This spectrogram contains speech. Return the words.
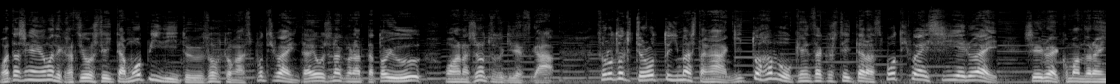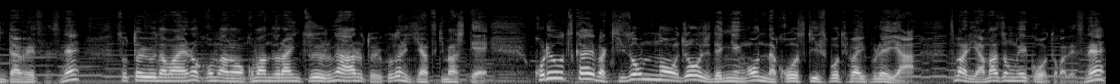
私が今まで活用していた Mopidi というソフトが Spotify に対応しなくなったというお話の続きですがその時ちょろっと言いましたが、GitHub を検索していたら Spotify CLI、CLI コマンドラインインターフェースですね。そという名前のコマのコマンドラインツールがあるということに気がつきまして、これを使えば既存の常時電源オンな公式 Spotify プレイヤー、つまり Amazon Echo とかですね。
